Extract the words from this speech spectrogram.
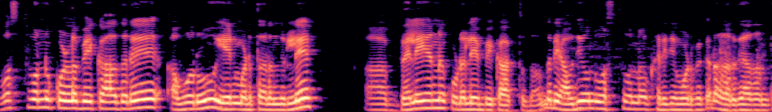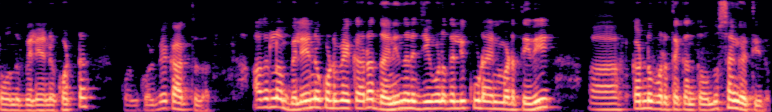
ವಸ್ತುವನ್ನು ಕೊಳ್ಳಬೇಕಾದರೆ ಅವರು ಏನು ಮಾಡ್ತಾರೆ ಅಂದ್ರೆ ಆ, ಬೆಲೆಯನ್ನು ಕೊಡಲೇಬೇಕಾಗ್ತದೆ. ಅಂದರೆ ಯಾವುದೇ ಒಂದು ವಸ್ತುವನ್ನು ಖರೀದಿ ಮಾಡ್ಬೇಕಾದ್ರೆ ಅದರದೇ ಆದಂಥ ಒಂದು ಬೆಲೆಯನ್ನು ಕೊಟ್ಟು ಕೊಂಡ್ಕೊಳ್ಬೇಕಾಗ್ತದೆ. ಅದ್ರಲ್ಲಿ ನಾವು ಬೆಲೆಯನ್ನು ಕೊಡಬೇಕಾದ್ರೆ ದೈನಂದಿನ ಜೀವನದಲ್ಲಿ ಕೂಡ ಏನು ಮಾಡ್ತೀವಿ ಕಂಡು ಒಂದು ಸಂಗತಿ ಇದು.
